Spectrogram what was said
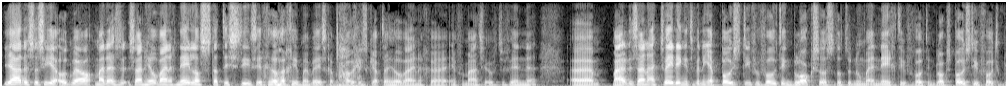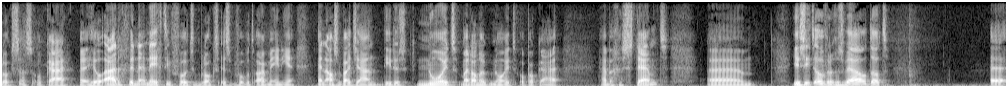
Ja, dus dat zie je ook wel. Maar er zijn heel weinig Nederlandse statistici die zich heel erg hiermee bezig hebben gehouden. Dus ik heb daar heel weinig eh, informatie over te vinden. Ehm, maar er zijn eigenlijk twee dingen te vinden. Je hebt positieve voting blocks, zoals ze dat we noemen, en negatieve voting blocks. Positieve voting blocks is als ze elkaar eh, heel aardig vinden. En negatieve voting blocks is bijvoorbeeld Armenië en Azerbeidzjan, die dus nooit, maar dan ook nooit op elkaar hebben gestemd. Ehm, je ziet overigens wel dat eh,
